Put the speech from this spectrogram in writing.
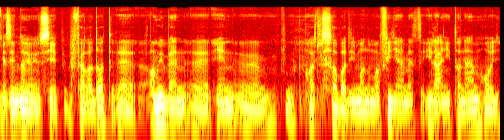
ez egy nagyon szép feladat, amiben én, ha szabad így mondom, a figyelmet irányítanám, hogy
